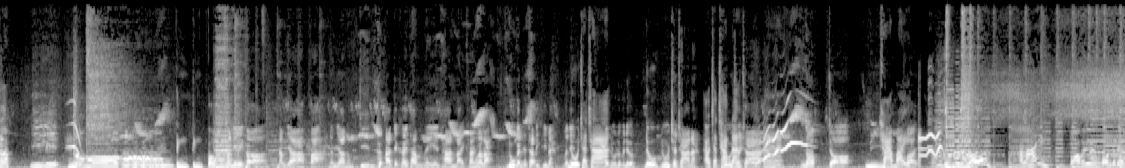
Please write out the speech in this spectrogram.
ครับพี่น้องตึงตึงโป๊ะวันนี้ก็น้ำยาป่าน้ำยาขนมจีน อาจจะเคยทำให้ทานหลายครั้งแล้วล่ะ ดูกันชัดๆอีกทีไหมวันนี้ดูช้าช้าจะดูหรือไม่ดูๆดูดูช้าๆนะ เอาชัดชัดดูๆนะช้าๆอ่านับจาก นี้ช้าไป เฮ้ยอะไร ต่อไม่ได้โคนกระเด็น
